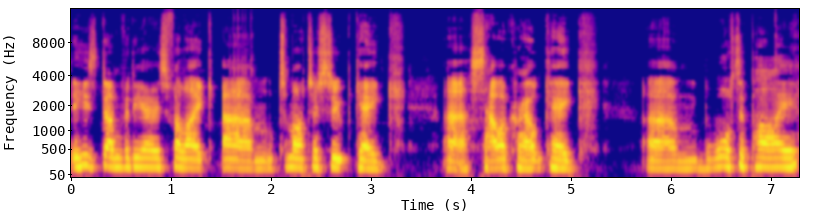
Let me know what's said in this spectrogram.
he's done videos for like um tomato soup cake, uh sauerkraut cake, um water pie.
